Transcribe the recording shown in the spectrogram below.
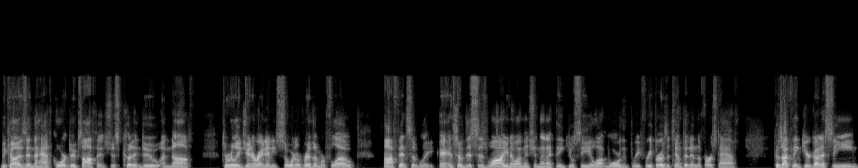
because in the half court, Duke's offense just couldn't do enough to really generate any sort of rhythm or flow offensively. And, and, so this is why, you know, I mentioned that I think you'll see a lot more than three free throws attempted in the first half. Because I think you're gonna see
